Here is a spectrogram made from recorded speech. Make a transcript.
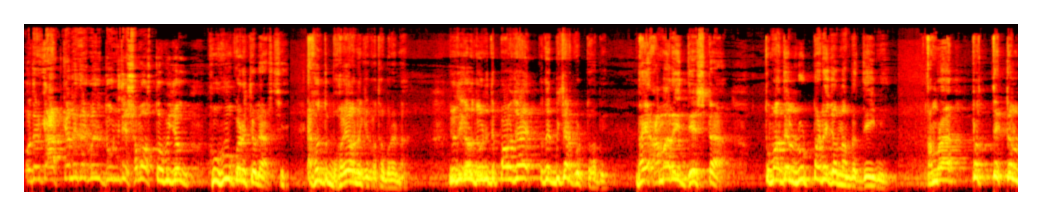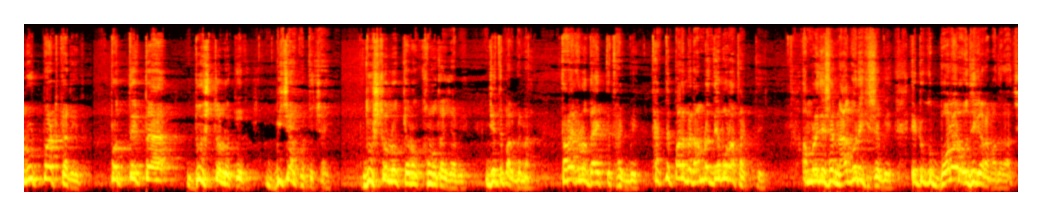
ওদেরকে আটকালে দেখবেন দুর্নীতির সমস্ত অভিযোগ হু হু করে চলে আসছে। এখন তো ভয়ে অনেকে কথা বলে না। যদি কারও দুর্নীতি পাওয়া যায় ওদের বিচার করতে হবে। ভাই, আমার এই দেশটা তোমাদের লুটপাটের জন্য আমরা দেইনি। আমরা প্রত্যেকটা লুটপাটকারীর, প্রত্যেকটা দুষ্ট লোকের বিচার করতে চাই। দুষ্ট লোক কেন ক্ষমতায় যাবে? যেতে পারবে না। তারা কেন দায়িত্বে থাকবে? থাকতে পারবে না, আমরা দেবো না থাকতে। আমরা দেশের নাগরিক হিসেবে এটুকু বলার অধিকার আমাদের আছে।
